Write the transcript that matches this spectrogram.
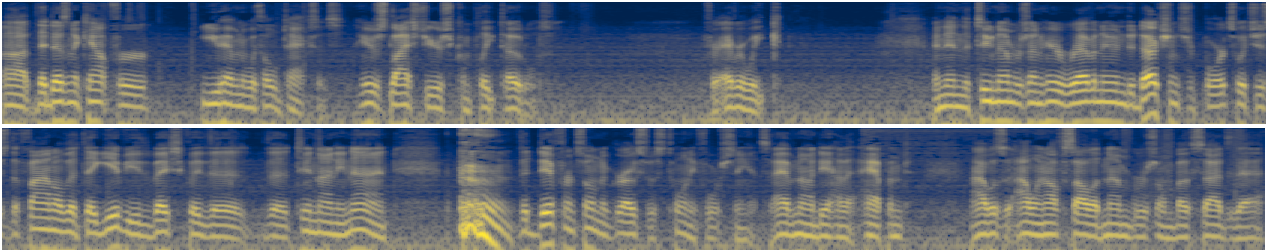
Uh, that doesn't account for you having to withhold taxes. Here's last year's complete totals for every week. And then the two numbers on here, revenue and deductions reports, which is the final that they give you, basically the, the 1099. the difference on the gross was 24 cents. I have no idea how that happened. I was I went off solid numbers on both sides of that.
